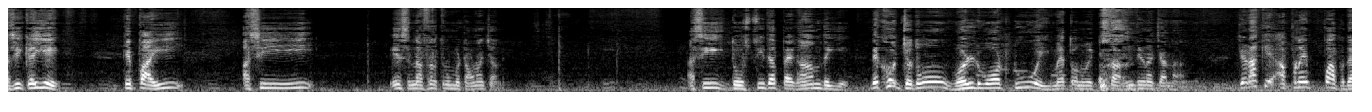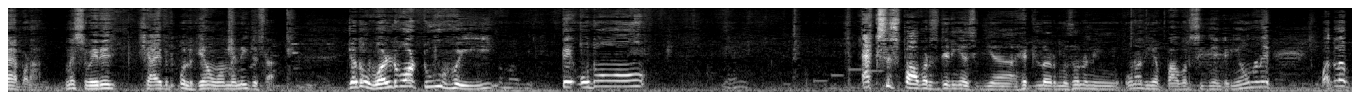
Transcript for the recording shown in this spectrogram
ਅਸੀਂ ਕਹੀਏ ਕਿ ਭਾਈ, ਅਸੀਂ ਇਸ ਨਫ਼ਰਤ ਨੂੰ ਮਿਟਾਉਣਾ ਚਾਹੁੰਦੇ ਅਸੀਂ ਦੋਸਤੀ ਦਾ ਪੈਗਾਮ ਦਈਏ। ਦੇਖੋ, ਜਦੋਂ ਵਰਲਡ ਵਾਰ 2 ਹੋਈ, ਮੈਂ ਤੁਹਾਨੂੰ ਇੱਕ ਉਦਾਹਰਨ ਦੇਣਾ ਚਾਹਨਾ ਜਿਹੜਾ ਕਿ ਆਪਣੇ ਭਪਦਾ ਹੈ ਬੜਾ। ਮੈਂ ਸਵੇਰੇ ਸ਼ਾਇਦ ਭੁੱਲ ਗਿਆ ਹਾਂ ਮੈਂ ਨਹੀਂ ਦਿੱਤਾ। ਜਦੋਂ ਵਰਲਡ ਵਾਰ 2 ਹੋਈ ਤੇ ਉਦੋਂ ਐਕਸੈਸ ਪਾਵਰਸ ਜਿਹੜੀਆਂ ਸੀਗੀਆਂ ਹਿਟਲਰ ਮੁਸੋਲਨੀ ਉਹਨਾਂ ਦੀਆਂ ਪਾਵਰ ਸੀਗੀਆਂ ਜਿਹੜੀਆਂ, ਉਹਨਾਂ ਨੇ ਮਤਲਬ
